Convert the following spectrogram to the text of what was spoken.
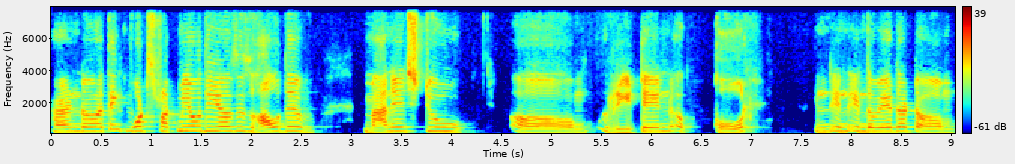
And uh, I think what struck me over the years is how they've managed to um, retain a core in, in in the way that um,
